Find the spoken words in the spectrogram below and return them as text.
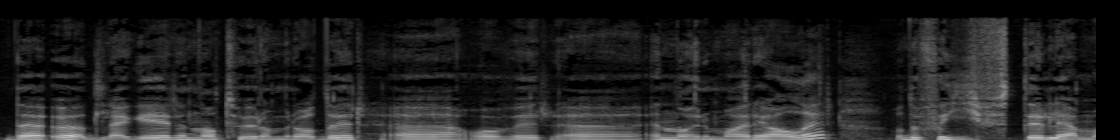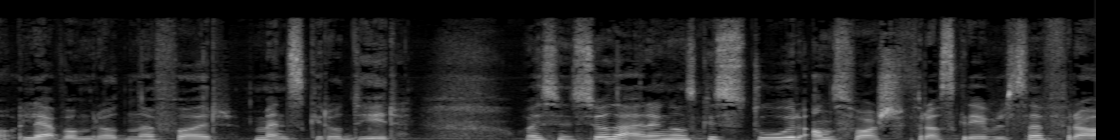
Det ødelegger naturområder eh, over eh, enorme arealer, og det forgifter leveområdene for mennesker og dyr. Og jeg syns jo det er en ganske stor ansvarsfraskrivelse fra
